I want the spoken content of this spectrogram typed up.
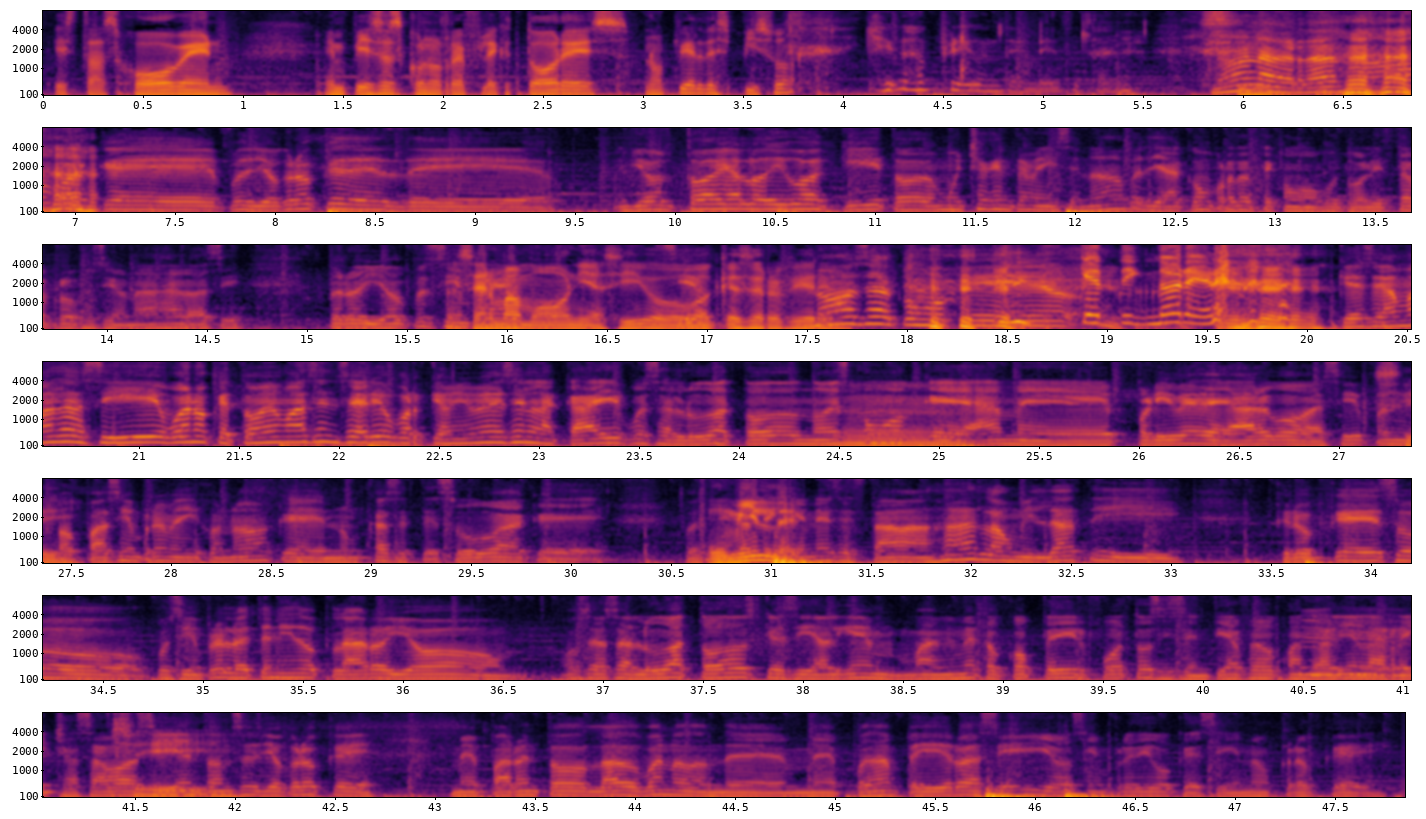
estás joven, empiezas con los reflectores, ¿no pierdes piso? Yo iba a preguntarle eso también. No, la verdad no, porque pues yo creo que desde yo todavía lo digo aquí, todo, mucha gente me dice, "No, pues ya compórtate como futbolista profesional o así." Pero yo pues ¿A siempre ser mamón y así? ¿O a qué se refiere? No, o sea, como que Que te ignoren. que sea más así, bueno, que tome más en serio porque a mí me ves en la calle, pues saludo a todos, no es como Ah. que ah, me prive de algo así, pues Sí. mi papá siempre me dijo, "No, que nunca se te suba, que pues Humilde. quiénes estaban." Ajá, la humildad y creo que eso pues siempre lo he tenido claro yo o sea saludo a todos que si alguien a mí me tocó pedir fotos y sentía feo cuando alguien la rechazaba Sí. así entonces yo creo que me paro en todos lados bueno donde me puedan pedir así yo siempre digo que sí no creo que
